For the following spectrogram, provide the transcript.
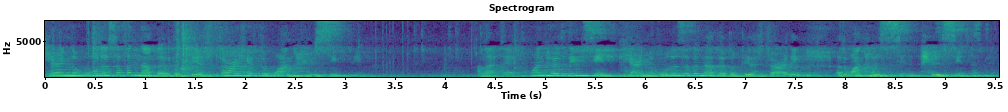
carrying the orders of another with the authority of the one who sent them. I like that. One who has been sent, carrying the orders of another with the authority of the one who has sent, who has sent them.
